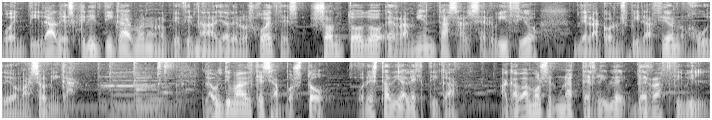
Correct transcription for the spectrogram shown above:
o entidades críticas, bueno, no quiero decir nada ya de los jueces, son todo herramientas al servicio de la conspiración judeomasónica. La última vez que se apostó por esta dialéctica, acabamos en una terrible guerra civil.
